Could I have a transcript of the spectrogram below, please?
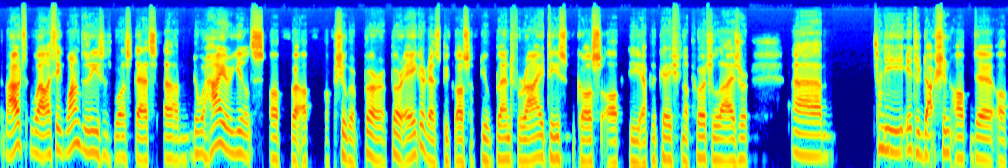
about? Well, I think one of the reasons was that um, there were higher yields of, uh, of of sugar per per acre. That's because of new plant varieties, because of the application of fertilizer, um, the introduction of the of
